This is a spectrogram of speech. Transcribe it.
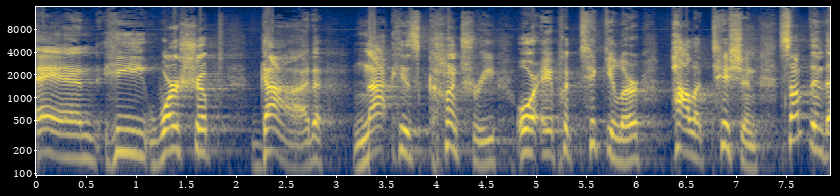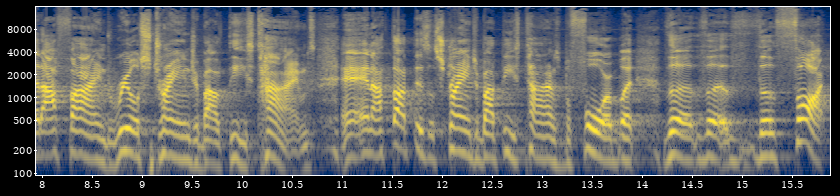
And he worshiped God, not his country or a particular politician. Something that I find real strange about these times. And I thought this was strange about these times before, but the, the, the thought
